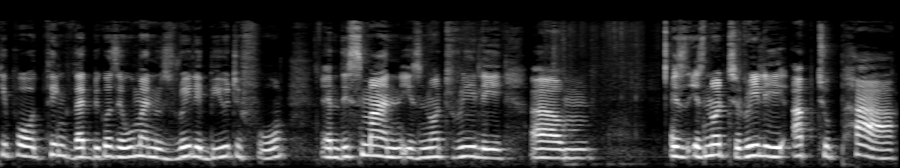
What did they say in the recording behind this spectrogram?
people think that because a woman is really beautiful and this man is not really. Um, is, is not really up to par.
